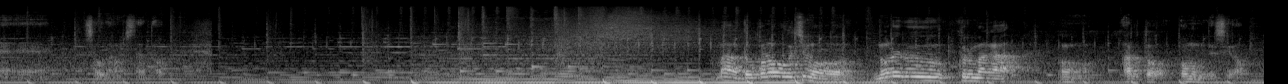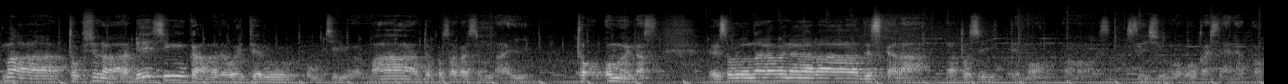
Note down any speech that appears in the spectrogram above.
えー、相談をしたと。まあどこのお家も乗れる車が、うんあると思うんですよ。まあ特殊なレーシングカーまで置いてるお家はまあどこ探してもないと思います。それを眺めながらですから、まあ、年いっても青春を謳歌したいなと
